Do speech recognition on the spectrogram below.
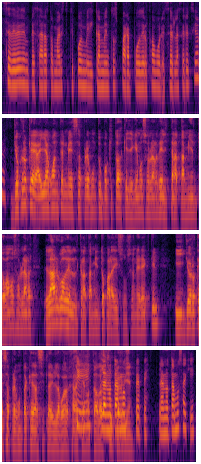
se debe de empezar a tomar este tipo de medicamentos para poder favorecer las erecciones. Yo creo que ahí aguántenme esa pregunta un poquito a que lleguemos a hablar del tratamiento. Vamos a hablar largo del tratamiento para disfunción eréctil y yo creo que esa pregunta queda así, la voy a dejar aquí anotada. La anotamos, Pepe, la anotamos aquí.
